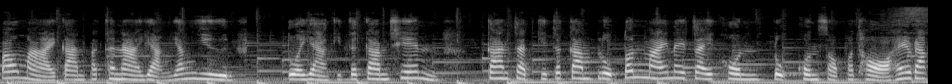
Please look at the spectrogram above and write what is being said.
เป้าหมายการพัฒนาอย่างยั่งยืน ตัวอย่างกิจกรรมเช่นการจัดกิจกรรมปลูกต้นไม้ในใจคน ปลูกคนสพทให้รัก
